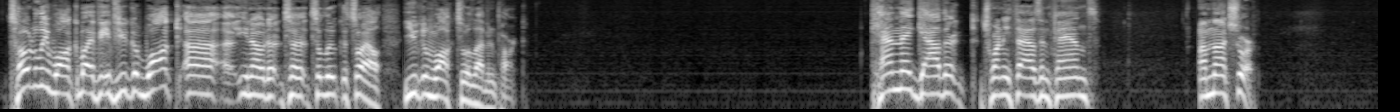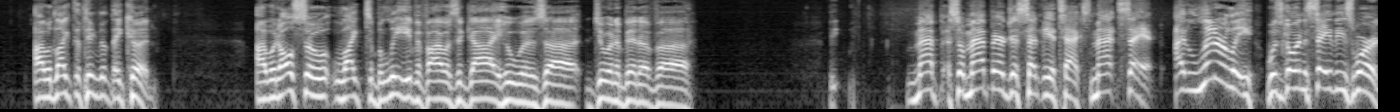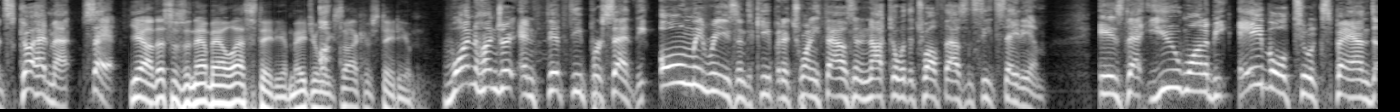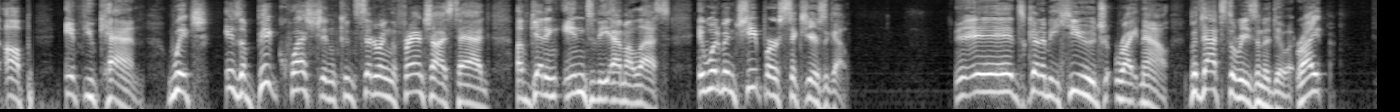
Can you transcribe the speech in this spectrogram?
Totally walkable. If, if you could walk, uh, you know, to, to, to Lucas Oil, you can walk to 11 Park. Can they gather 20,000 fans? I'm not sure. I would like to think that they could. I would also like to believe if I was a guy who was uh, doing a bit of uh, Matt. So Matt Bear just sent me a text. Matt, say it. I literally was going to say these words. Go ahead, Matt. Say it. Yeah, this is an MLS stadium, Major League uh, Soccer stadium. 150%. The only reason to keep it at 20,000 and not go with a 12,000 seat stadium is that you want to be able to expand up if you can, which is a big question considering the franchise tag of getting into the MLS. It would have been cheaper six years ago. It's going to be huge right now, but that's the reason to do it, right?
